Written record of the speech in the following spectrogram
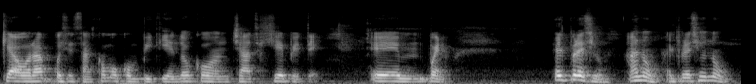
que ahora pues están como compitiendo con ChatGPT. Eh, bueno, el precio. Ah, no, el precio no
